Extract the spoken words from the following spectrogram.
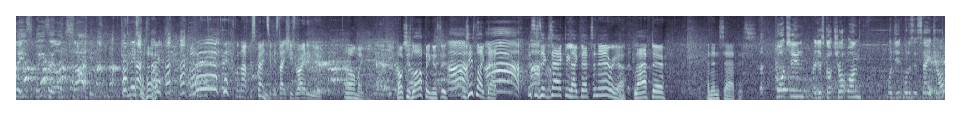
Ah, he's squeezing on the side. From this perspective. From that perspective, it's like she's riding you. Oh my god. Oh, she's laughing. This is, this is like that. Ah! This is exactly like that scenario. Laughter, and then sadness. Fortune, I just got Trott one. What, do you, what does it say, Trott?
